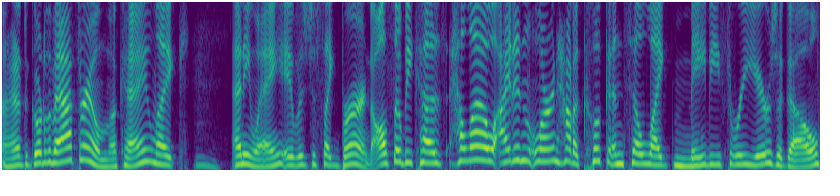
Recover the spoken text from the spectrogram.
I had to go to the bathroom. Okay. Like, mm. anyway, it was just like burned. Also, because, hello, I didn't learn how to cook until like maybe three years ago.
